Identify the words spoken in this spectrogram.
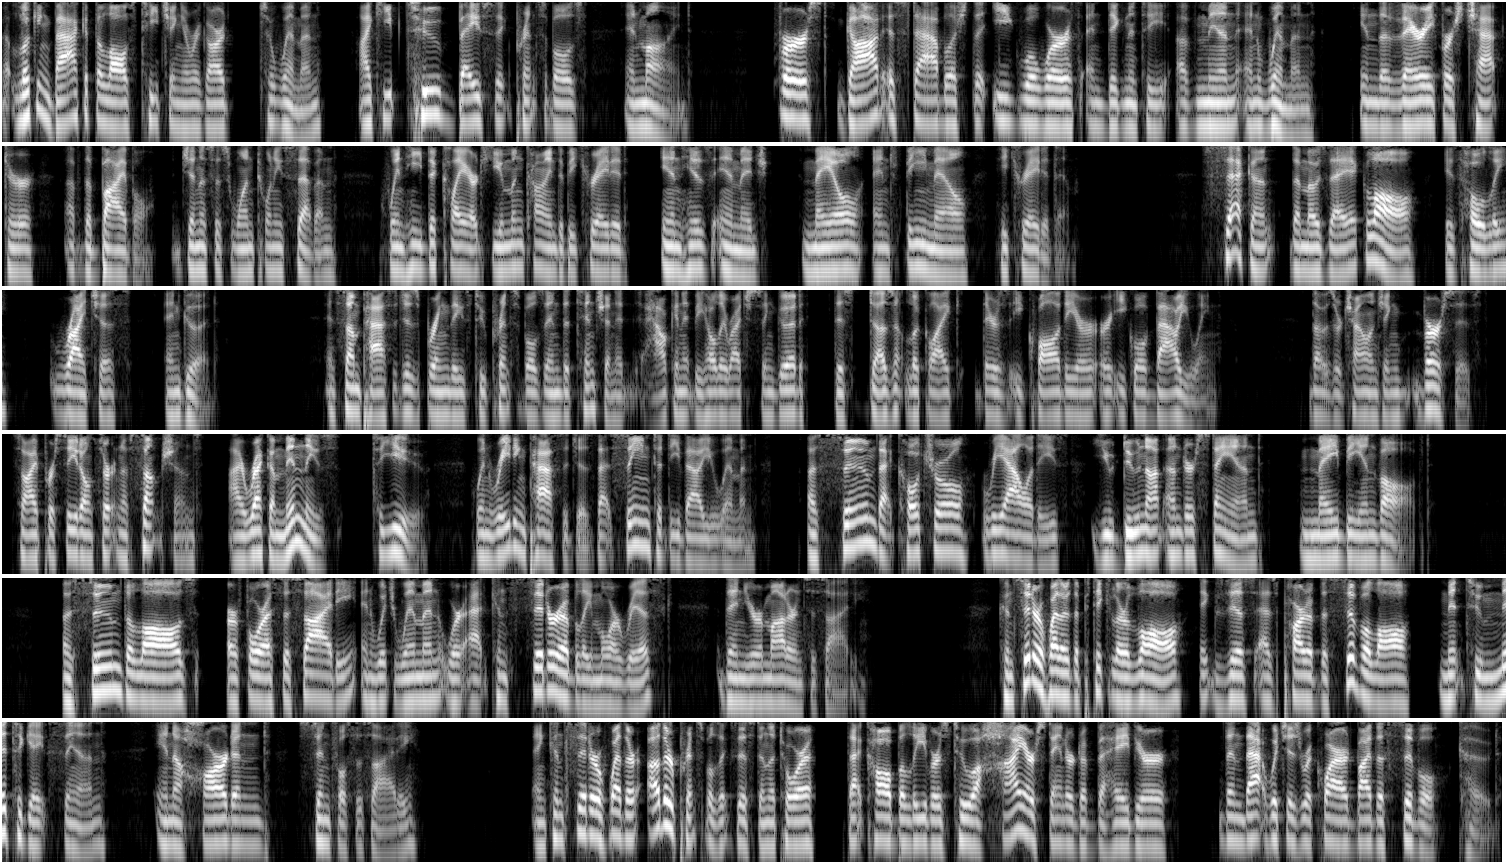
But looking back at the law's teaching in regard to women, I keep two basic principles in mind. First, God established the equal worth and dignity of men and women in the very first chapter of the Bible, Genesis 1:27, when he declared humankind to be created in his image, male and female he created them. Second, the Mosaic law is holy, righteous, and good. And some passages bring these two principles into tension. It, how can it be holy, righteous, and good? This doesn't look like there's equality or, or equal valuing. Those are challenging verses. So I proceed on certain assumptions. I recommend these to you when reading passages that seem to devalue women. Assume that cultural realities you do not understand may be involved. Assume the laws or for a society in which women were at considerably more risk than your modern society. Consider whether the particular law exists as part of the civil law meant to mitigate sin in a hardened, sinful society. And consider whether other principles exist in the Torah that call believers to a higher standard of behavior than that which is required by the civil code.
